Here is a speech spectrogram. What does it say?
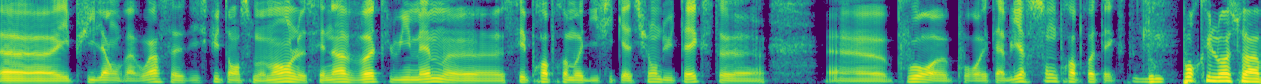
Euh, et puis là, on va voir, ça se discute en ce moment. Le Sénat vote lui-même euh, ses propres modifications du texte euh, pour, pour établir son propre texte. Donc pour qu'une loi soit,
